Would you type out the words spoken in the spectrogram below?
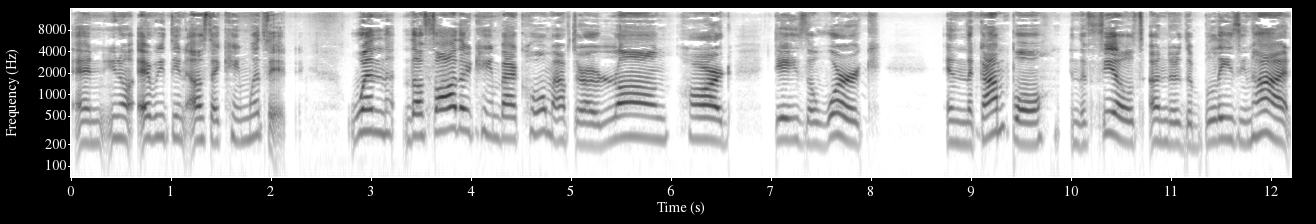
and you know everything else that came with it. When the father came back home after a long, hard days of work in the campo, in the fields under the blazing hot,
